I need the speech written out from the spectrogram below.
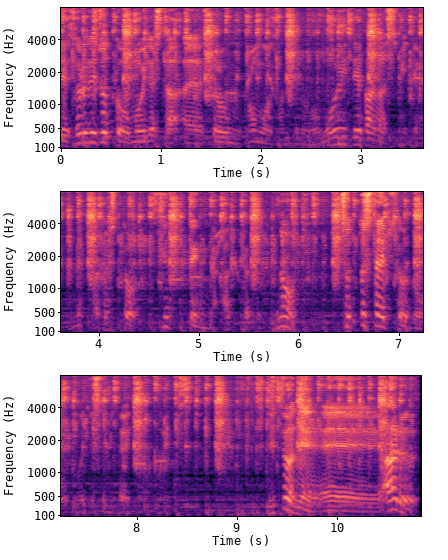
えそれでちょっと思い出した、えストロング本郷さんとの思い出話みたいなね、私と接点があった時のちょっとしたエピソードをお届けしてみたいと思います。実はね、えー、ある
